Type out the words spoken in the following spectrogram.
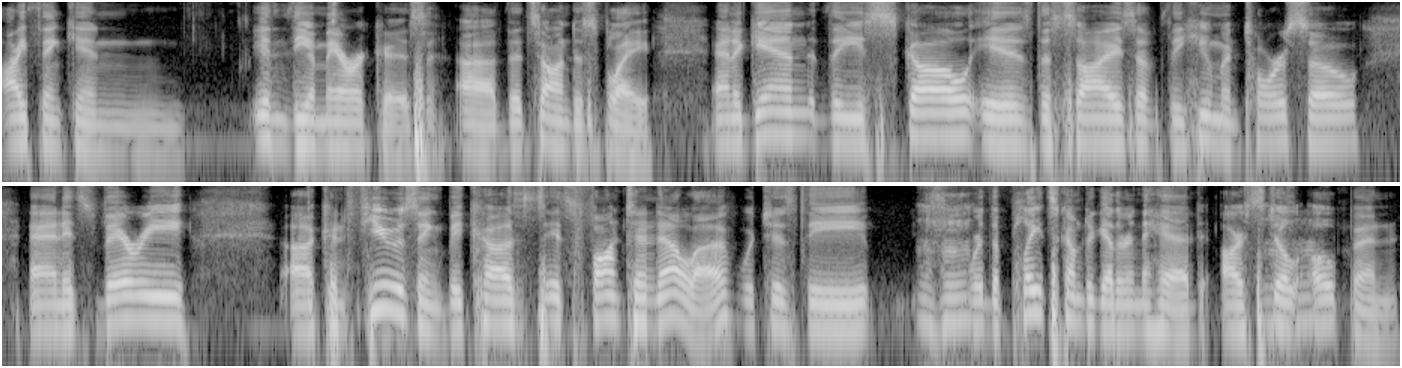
I think in in the Americas uh, that's on display. And again, the skull is the size of the human torso, and it's very uh, confusing because it's fontanella, which is the mm-hmm. where the plates come together in the head are still mm-hmm. open.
